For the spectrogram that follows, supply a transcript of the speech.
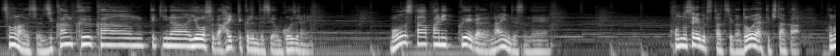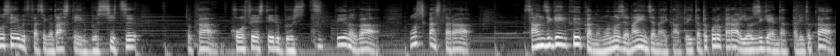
そうなんですよ。時間空間的な要素が入ってくるんですよ。ゴジラに。モンスターパニック映画じゃないんですね。この生物たちがどうやって来たか。この生物たちが出している物質。とか構成している物質っていうのがもしかしたら3次元空間のものじゃないんじゃないか。といったところから4次元だったりとか、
